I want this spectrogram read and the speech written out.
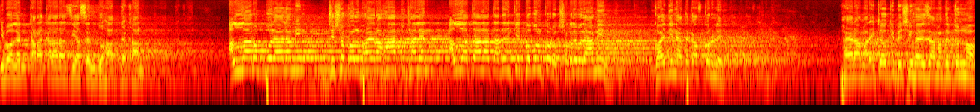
কি বলেন, কারা কারা রাজি আছেন? দুহাত দেখান। আল্লাহ রব্বুল আলমিন যে সকল ভাইয়েরা হাত উঠালেন, আল্লাহ তালা তাদেরকে কবুল করুক। সকলে বলে আমিন। কয়দিন এতেকাফ করলে? ভাইয়েরা আমার, এটাও কি বেশি হয়ে যায় আমাদের জন্য?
